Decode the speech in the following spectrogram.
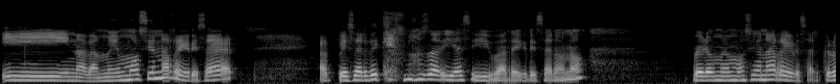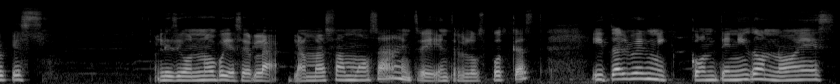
Y nada, me emociona regresar. A pesar de que no sabía si iba a regresar o no. Pero me emociona regresar. Creo que es. Les digo, no voy a ser la, la más famosa entre, entre los podcasts. Y tal vez mi contenido no es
